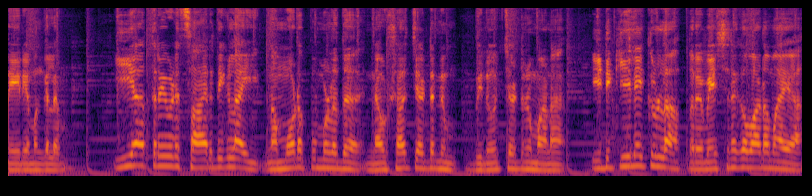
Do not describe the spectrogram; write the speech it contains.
നേര്യമംഗലം. ഈ യാത്രയുടെ സാരഥികളായി നമ്മോടൊപ്പമുള്ളത് നൌഷാദ് ചേട്ടനും വിനോദ് ചേട്ടനുമാണ്. ഇടുക്കിയിലേക്കുള്ള പ്രവേശന കവാടമായ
